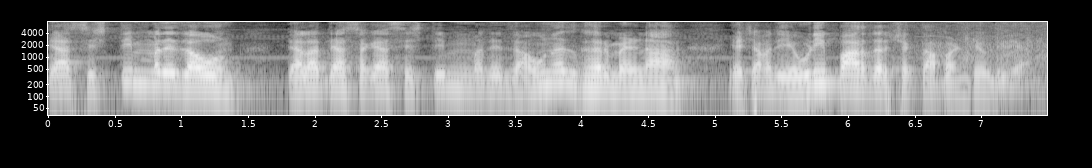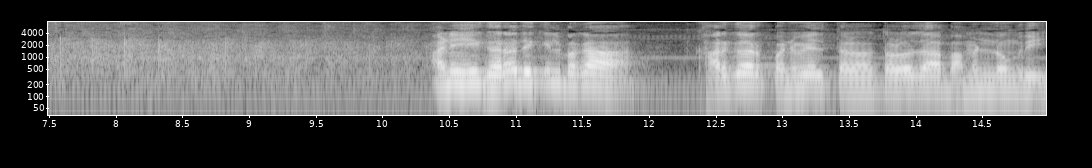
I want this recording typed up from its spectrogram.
त्या सिस्टीममध्ये जाऊन त्याला त्या सगळ्या सिस्टीममध्ये जाऊनच घर मिळणार. याच्यामध्ये एवढी पारदर्शकता आपण ठेवलेली आहे. आणि ही घरं देखील बघा खारघर पनवेल तळ तळोजा बामणडोंगरी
